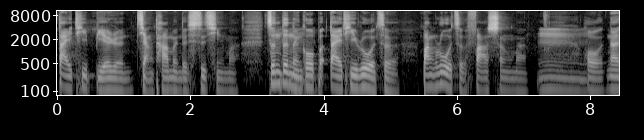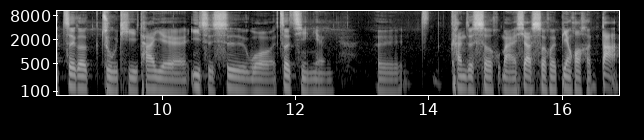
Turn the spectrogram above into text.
代替别人讲他们的事情吗？真的能够把代替弱者帮弱者发声吗？嗯哦，那这个主题它也一直是我这几年，呃，看着社会马来西亚社会变化很大，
